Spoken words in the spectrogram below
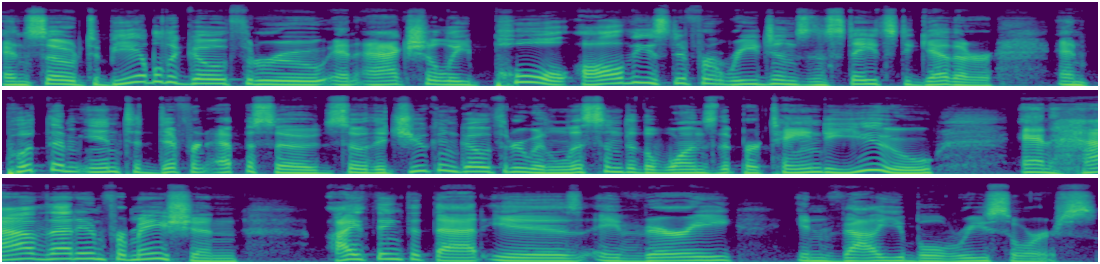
And so to be able to go through and actually pull all these different regions and states together and put them into different episodes so that you can go through and listen to the ones that pertain to you and have that information I think that that is a very invaluable resource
